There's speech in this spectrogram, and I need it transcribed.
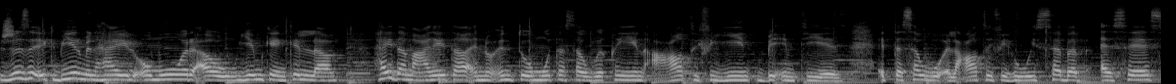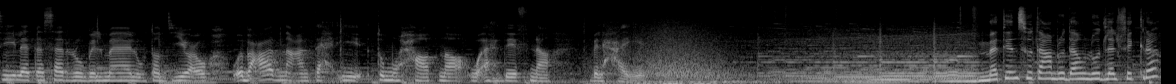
جزء كبير من هاي الأمور أو يمكن كلها هيدا معناتها إنه أنتم متسوقين عاطفيين بامتياز. التسوق العاطفي هو سبب أساسي لتسرب المال وتضييعه وإبعادنا عن تحقيق طموحاتنا وأهدافنا بالحياة. ما تنسوا تعملوا download للفكرة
